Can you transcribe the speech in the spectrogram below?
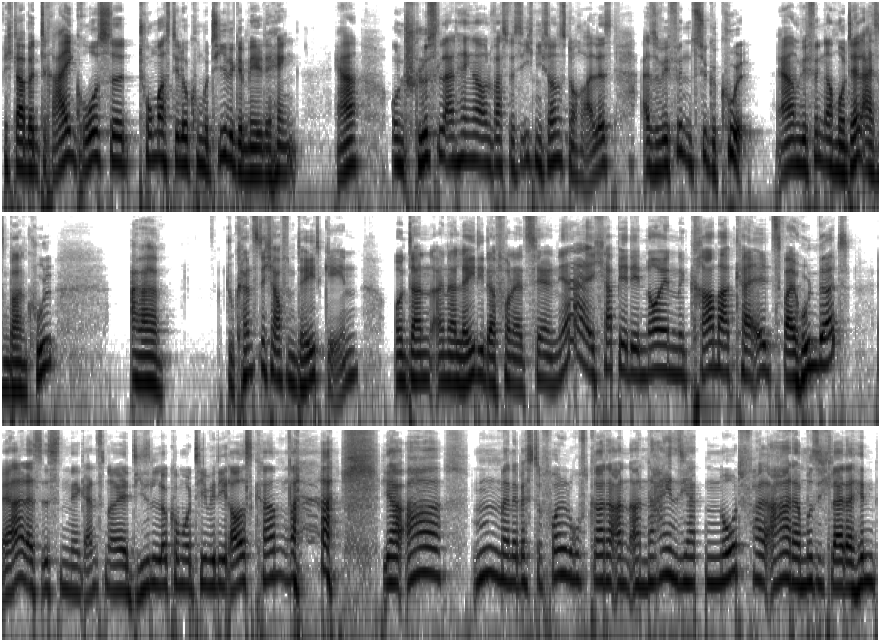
ich glaube, drei große Thomas die Lokomotive Gemälde hängen ja, und Schlüsselanhänger und was weiß ich nicht sonst noch alles. Also wir finden Züge cool, ja, und wir finden auch Modelleisenbahnen cool, aber du kannst nicht auf ein Date gehen und dann einer Lady davon erzählen, ja, ich habe hier den neuen Kramer KL 200, ja, das ist eine ganz neue Diesellokomotive, die rauskam. ja, ah, mh, hm, meine beste Freundin ruft gerade an. Ah nein, sie hat einen Notfall. Ah, da muss ich leider hin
